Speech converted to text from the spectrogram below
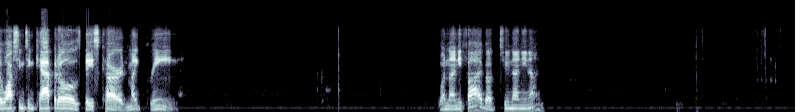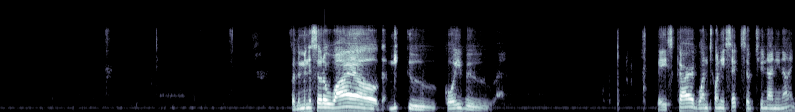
The Washington Capitals, base card, Mike Green. 195 of 299. For the Minnesota Wild, Mikko Koivu. Base card, 126 of 299.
